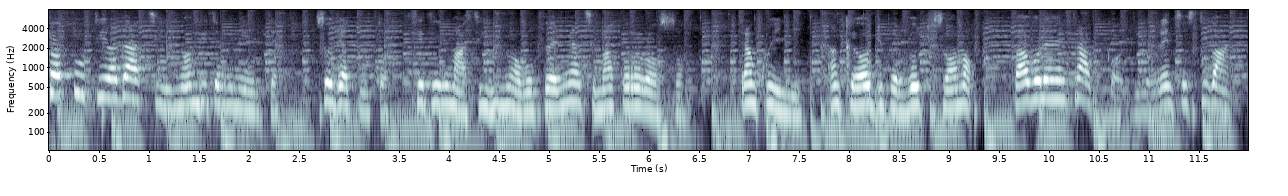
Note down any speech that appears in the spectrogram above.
Ciao a tutti ragazzi, non ditemi niente, so già tutto, siete rimasti di nuovo fermi al semaforo rosso. Tranquilli, anche oggi per voi ci sono Favole nel traffico di Lorenzo Stivani.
